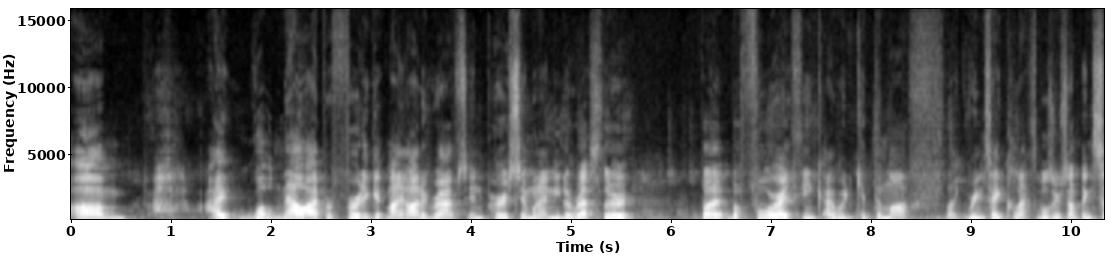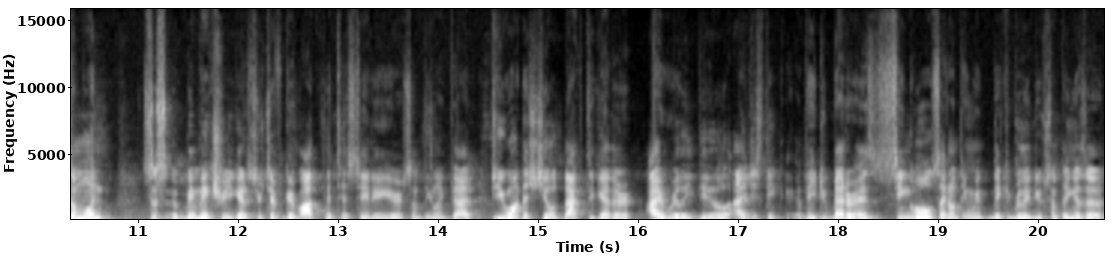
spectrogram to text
Um, I well now I prefer to get my autographs in person when I meet a wrestler, but before I think I would get them off like Ringside Collectibles or something. Someone so make sure you get a certificate of authenticity or something like that. Do you want the Shield back together? I really do. I just think they do better as singles. I don't think they could really do something as a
